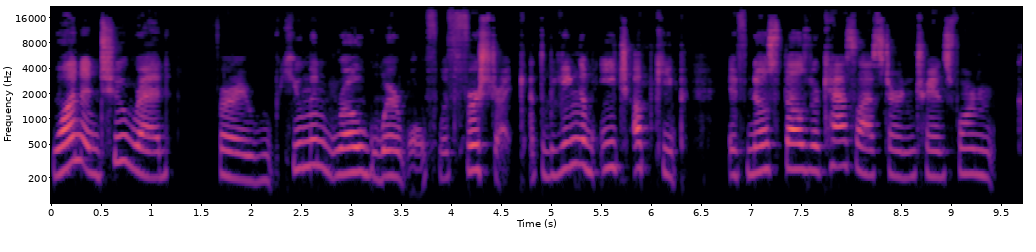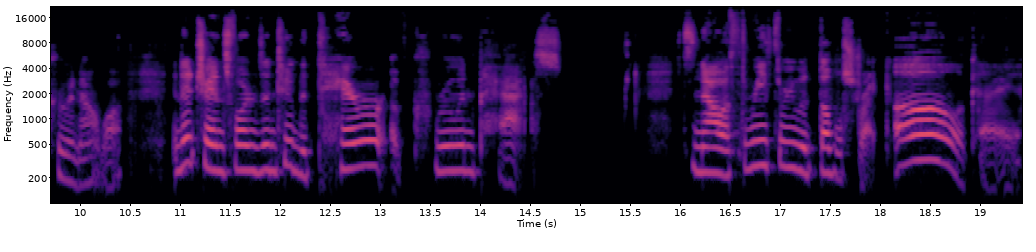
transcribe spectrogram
One and two red for a human rogue werewolf with first strike. At the beginning of each upkeep, if no spells were cast last turn, transform Kruin Outlaw. And it transforms into the Terror of Kruin Pass. It's now a 3 3 with double strike. Oh, okay.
